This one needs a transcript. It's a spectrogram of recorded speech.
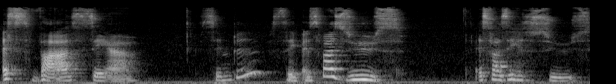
Es war sehr simpel. Sehr, es war süß. Es war sehr süß.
